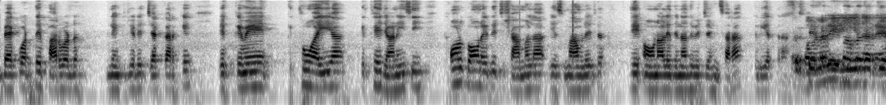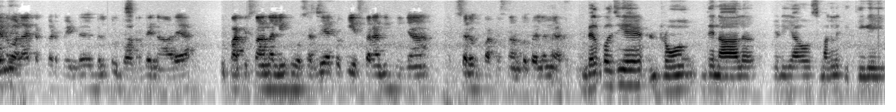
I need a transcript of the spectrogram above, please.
ਬੈਕਵਰਡ ਤੇ ਫਾਰਵਰਡ ਲਿੰਕ ਜਿਹੜੇ ਚੈੱਕ ਕਰਕੇ ਇਹ ਕਿਵੇਂ, ਕਿੱਥੋਂ ਆਈ ਆ, ਕਿੱਥੇ ਜਾਣੀ ਸੀ ਕੌਣ ਕੌਣ ਇਹਦੇ 'ਚ ਸ਼ਾਮਲ ਆ ਇਸ ਮਾਮਲੇ 'ਚ? ਇਹ ਆਉਣ ਵਾਲੇ ਦਿਨਾਂ ਦੇ ਵਿੱਚ ਅਸੀਂ ਸਾਰਾ ਕਲੀਅਰ ਕਰਾਂਗੇ। ਵੀ ਏਰੀਆ ਮਾਮਲਾ ਦਾ ਰਹਿਣ ਹੈ। ਵਾਲਾ ਕੱਕੜ ਪਿੰਡ ਬਿਲਕੁਲ ਬਾਰਡਰ ਦੇ ਨਾਲ ਆ। ਕਿ ਪਾਕਿਸਤਾਨ ਨਾਲ ਲਿੰਕ ਹੋ ਸਕਦੇ ਆ ਕਿਉਂਕਿ ਇਸ ਤਰ੍ਹਾਂ ਦੀ ਚੀਜ਼ਾਂ ਅਕਸਰ ਪਾਕਿਸਤਾਨ ਤੋਂ ਪਹਿਲਾਂ ਵੀ ਆ ਚੁੱਕੀਆਂ ਬਿਲਕੁਲ ਜੀ ਇਹ ਡਰੋਨ ਦੇ ਨਾਲ ਜਿਹੜੀ ਆ ਉਹ ਸਮਗਲ ਕੀਤੀ ਗਈ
